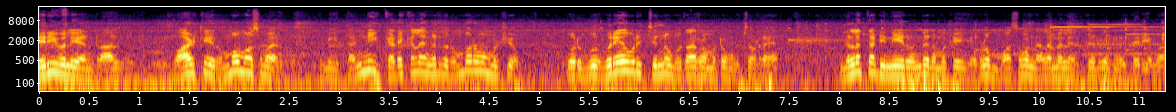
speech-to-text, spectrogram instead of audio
தெரியவில்லை என்றால் வாழ்க்கை ரொம்ப மோசமாக இருக்கும். இன்னைக்கு தண்ணி கிடைக்கலங்கிறது ரொம்ப ரொம்ப முக்கியம். ஒரு ஒரே ஒரு சின்ன உதாரணம் மட்டும் உங்களுக்கு சொல்கிறேன் நிலத்தடி நீர் வந்து நமக்கு எவ்வளோ மோசமான நிலைமையில இருக்கிறது உங்களுக்கு தெரியுமா?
